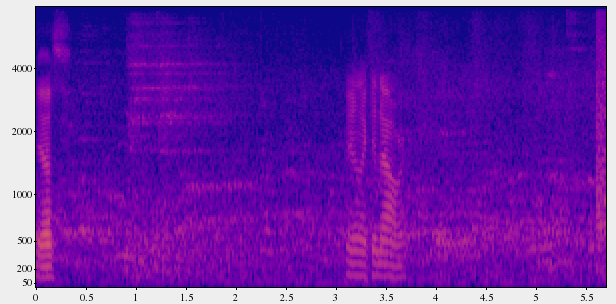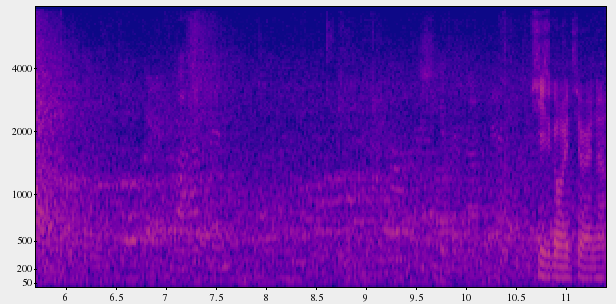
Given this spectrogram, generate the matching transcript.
Yes? In like an hour. What happened? Did she give her back yet? She's going to right now.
